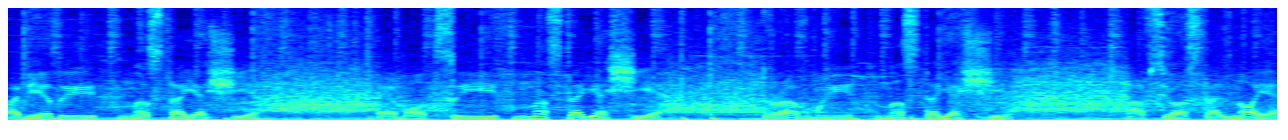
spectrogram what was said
Победы настоящие. Эмоции настоящие. Травмы настоящие. А все остальное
